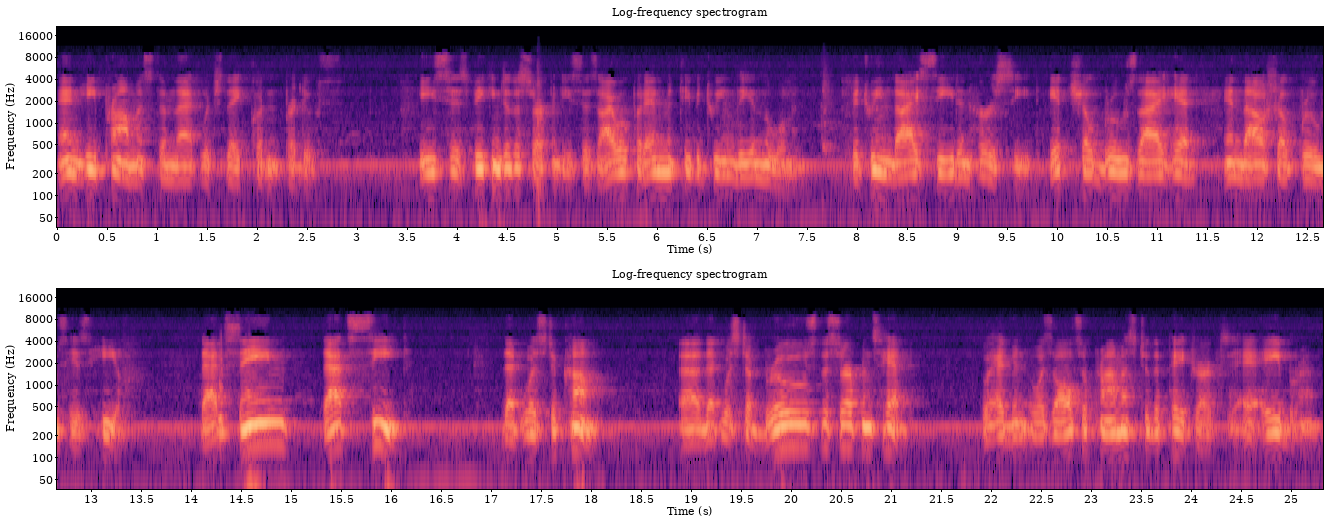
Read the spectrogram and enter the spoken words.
and He promised them that which they couldn't produce. He says, speaking to the serpent, He says, I will put enmity between thee and the woman between thy seed and her seed. It shall bruise thy head, and thou shalt bruise his heel. That same, that seed that was to come, uh, that was to bruise the serpent's head, who had been was also promised to the patriarchs Abraham,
